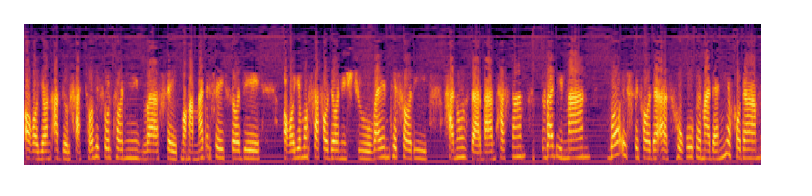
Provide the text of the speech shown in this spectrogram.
آقایان عبدالفتاح سلطانی و سید محمد سیدزاده آقای مصطفی دانشجو و انتصاری هنوز در بند هستم ولی من با استفاده از حقوق مدنی خودم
